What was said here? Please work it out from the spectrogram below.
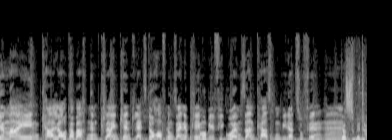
Gemein. Karl Lauterbach nimmt Kleinkind letzte Hoffnung, seine Playmobil-Figur im Sandkasten wiederzufinden. Das Wetter.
